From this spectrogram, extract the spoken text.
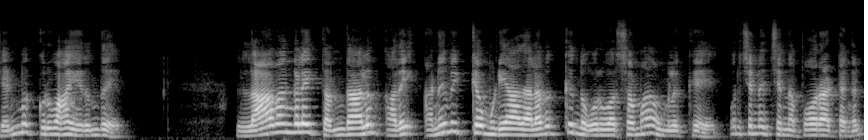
ஜென்ம குருவாக இருந்து லாபங்களை தந்தாலும் அதை அணுவிக்க முடியாத அளவுக்கு இந்த ஒரு வருஷமாக உங்களுக்கு ஒரு சின்ன சின்ன போராட்டங்கள்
